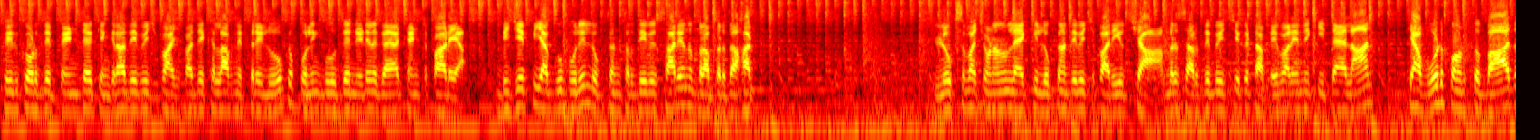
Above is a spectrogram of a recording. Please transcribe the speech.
ਫਰੀਦਕੋਟ ਦੇ ਪਿੰਡ ਕਿੰਗਰਾ ਦੇ ਵਿੱਚ ਭਾਜਪਾ ਦੇ ਖਿਲਾਫ ਨਿਤਰੇ ਲੋਕ ਪੋਲਿੰਗ ਬੂਥ ਦੇ ਨੇੜੇ ਲਗਾਇਆ ਟੈਂਟ ਪਾੜਿਆ। ਬੀਜੇਪੀ ਆਗੂ ਬੋਲੇ ਲੋਕਤੰਤਰ ਦੇ ਵਿੱਚ ਸਾਰਿਆਂ ਨੂੰ ਬਰਾਬਰ ਦਾ ਹੱਕ। ਲੋਕ ਸਭਾ ਚੋਣਾਂ ਨੂੰ ਲੈ ਕੇ ਲੋਕਾਂ ਦੇ ਵਿੱਚ ਭਾਰੀ ਉਤਸ਼ਾਹ। ਅੰਮ੍ਰਿਤਸਰ ਦੇ ਵਿੱਚ ਇੱਕ ਢਾਬੇ ਵਾਲੇ ਨੇ ਕੀਤਾ ਐਲਾਨ। ਕਿ ਵੋਟ ਪਾਉਣ ਤੋਂ ਬਾਅਦ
